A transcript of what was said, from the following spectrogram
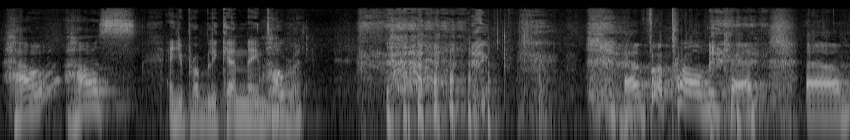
How how's and you probably can name how, them, right? I probably can. Um,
